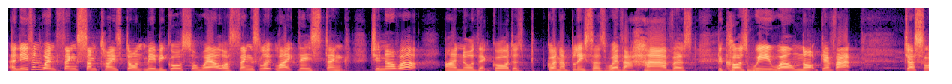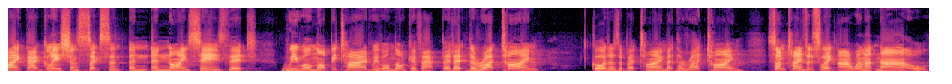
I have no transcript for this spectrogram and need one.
and even when things sometimes don't maybe go so well or things look like they stink, do you know what? I know that God is going to bless us with a harvest because we will not give up. Just like that Galatians 6 and, and, and 9 says that we will not be tired, we will not give up. But at the right time, God is about time. At the right time, sometimes it's like, I want it now.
